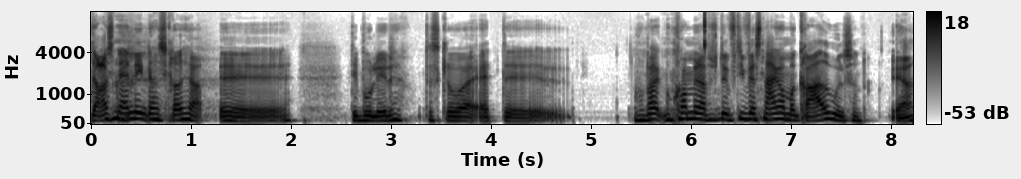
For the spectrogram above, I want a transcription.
der er også en anden en, der har skrevet her. Øh, det er Bolette, der skriver, at... Øh, hun, bare, hun kom med en, det er fordi, vi har snakket om at græde, Wilson. Ja.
